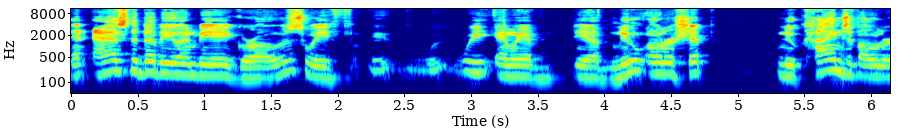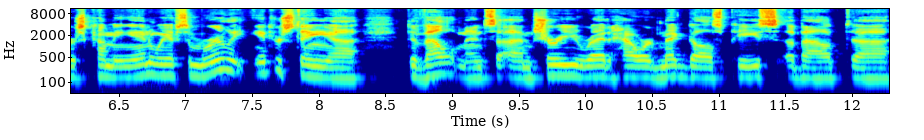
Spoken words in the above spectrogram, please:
And as the WNBA grows, we've we and we have you know new ownership, new kinds of owners coming in. We have some really interesting uh, developments. I'm sure you read Howard Megdal's piece about uh,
